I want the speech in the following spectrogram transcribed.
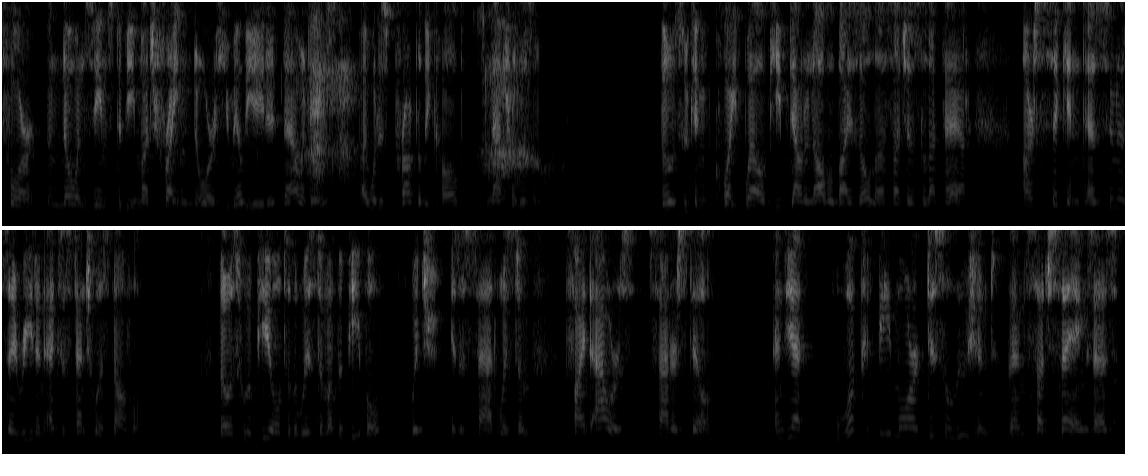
For no one seems to be much frightened or humiliated nowadays by what is properly called naturalism. Those who can quite well keep down a novel by Zola, such as La Terre, are sickened as soon as they read an existentialist novel. Those who appeal to the wisdom of the people, which is a sad wisdom, find ours sadder still. And yet, what could be more disillusioned than such sayings as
